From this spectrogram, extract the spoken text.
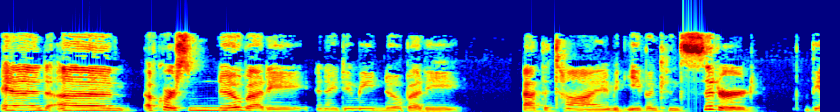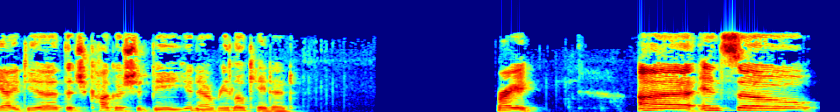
And um, of course, nobody, and I do mean nobody at the time, even considered the idea that Chicago should be, you know, relocated. Right? Uh, and so,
